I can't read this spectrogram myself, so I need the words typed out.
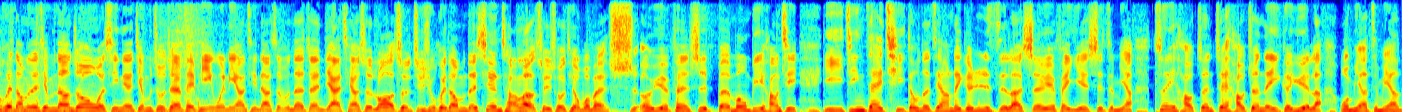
续回到我们的节目当中，我是今天的节目主持人费平，为您邀请到是我们的专家，请到是罗老师，继续回到我们的现场了。所以说，听我们十二月份是本梦比行情已经在启动的这样的一个日子了，十二月份也是怎么样最好赚、最好赚的一个月了。我们要怎么样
